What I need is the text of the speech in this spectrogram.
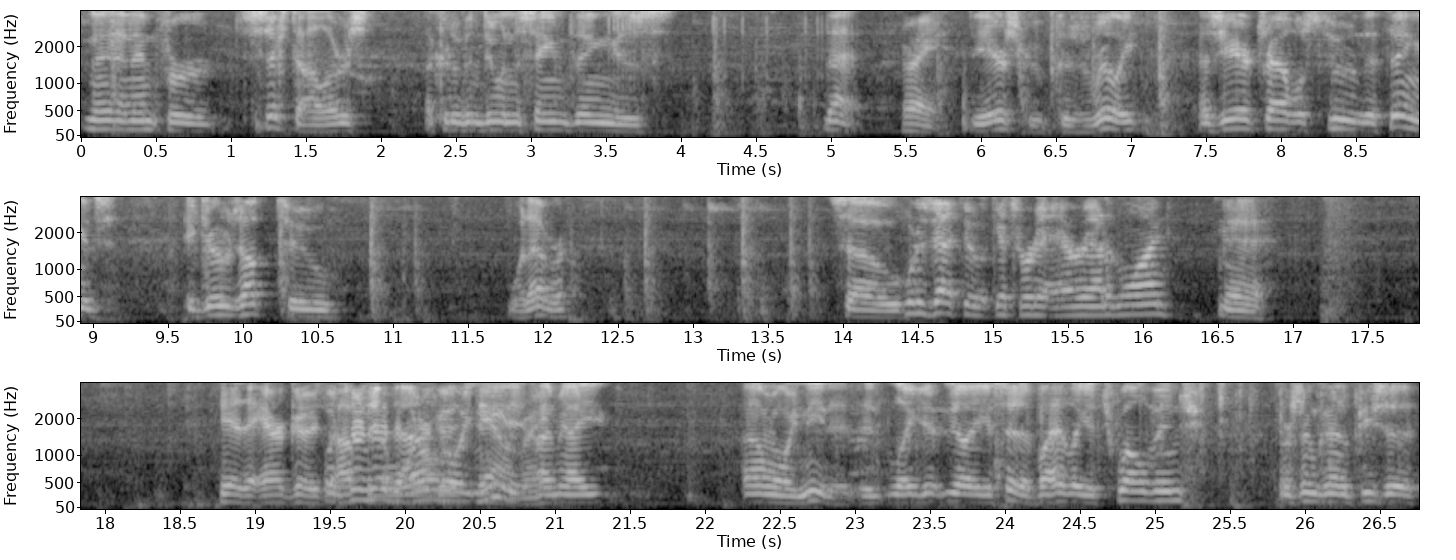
And then and then for six dollars, I could have been doing the same thing as that. Right. the air scoop because really as the air travels through the thing it's it goes up to whatever so What does that do? It gets rid of air out of the line. yeah Yeah, the air goes but it up turns and out the that I water don't goes really down. need it right? I mean I I don't really need it, it like it, like I said if I had like a 12 inch or some kind of piece of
